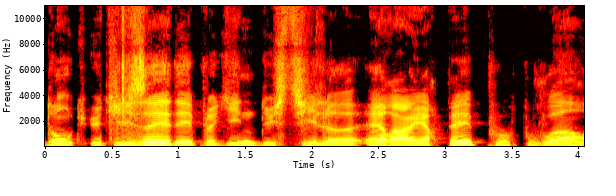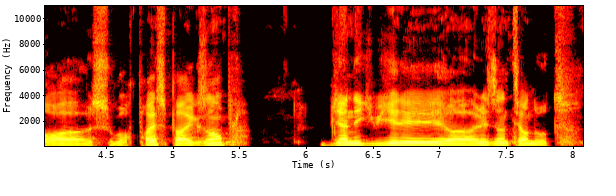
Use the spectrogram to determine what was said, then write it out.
Donc utiliser des plugins du style, heu, RARP pour pouvoir, heu, sous WordPress par exemple, bien aiguiller les, heu, les internautes.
